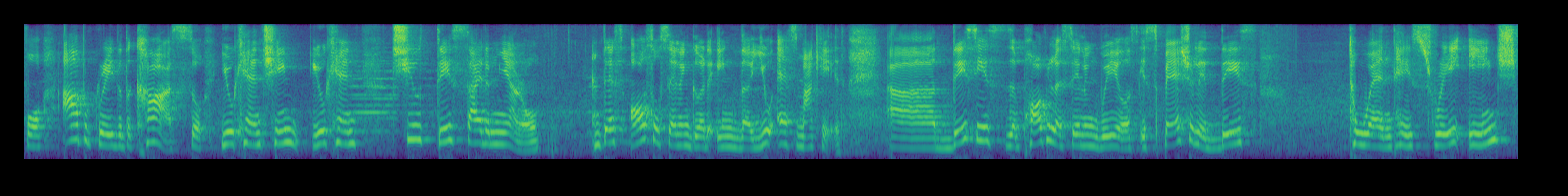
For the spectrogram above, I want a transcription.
for upgrade the cars. So you can change, you can choose this side mirror that's also selling good in the US market. Uh, this is the popular selling wheels, especially this 23 inch,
